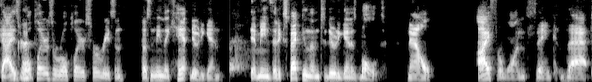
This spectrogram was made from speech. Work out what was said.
guys. Okay. Role players are role players for a reason. Doesn't mean they can't do it again. It means that expecting them to do it again is bold. Now, I, for one, think that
